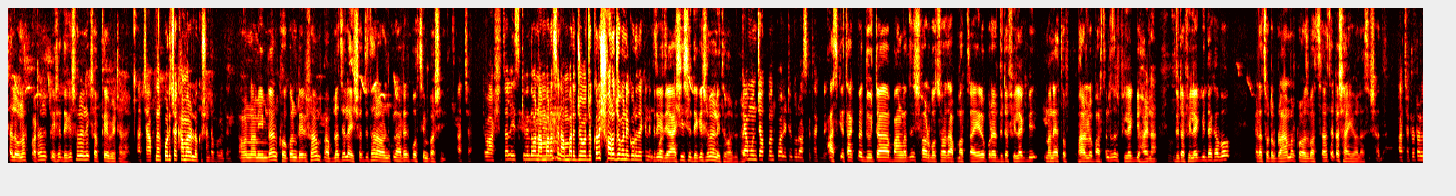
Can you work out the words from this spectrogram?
তাহলে ওনাকে পাঠান একটু এসে দেখে শুনে নিক সব থেকে বেটার হয়। আচ্ছা আপনার পরিচয় খামারের লোকেশনটা বলে দেন। আমার নাম ইমরান খোকন ডেয়ারি ফার্ম পাবনা জেলা ঈশ্বরদী থানা রণকুল হাটের পশ্চিম পাশে। আচ্ছা। কেউ আসতে চাইলে স্ক্রিনে দেওয়া নাম্বার আছে নাম্বারে যোগাযোগ করে সরজমিনে গরু দেখে নিতে জি জি আসি এসে দেখে শুনে নিতে পারবে ভাই। কেমন জাতমান কোয়ালিটির গরু আজকে থাকবে? আজকে থাকবে দুইটা বাংলাদেশ সর্বোচ্চ তাপমাত্রা। এর উপরে আর দুইটা ফিলাকবি মানে এত ভালো পার্সেন্টেজের ফিলাকবি হয় না। দুইটা ফিলাকবি দেখাবো। একটা ছোট ব্রাহ্ম আর ক্রস বাচ্চা আছে একটা শাহিওয়াল আছে সাদা। আচ্ছা টোটাল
